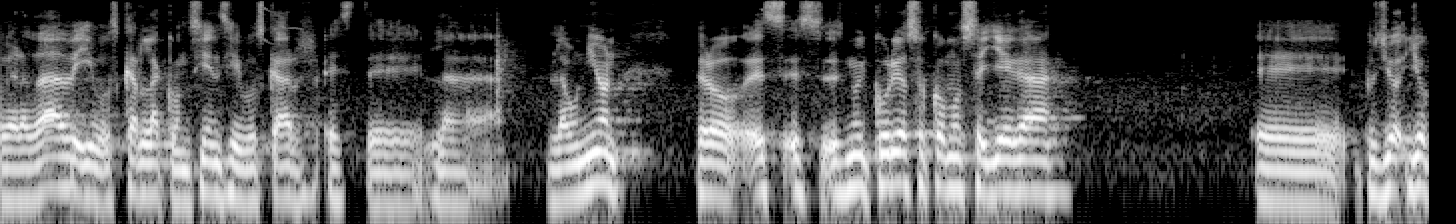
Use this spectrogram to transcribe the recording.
verdad y buscar la conciencia y buscar este, la, unión. Pero es, muy curioso cómo se llega, eh, pues yo, yo,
